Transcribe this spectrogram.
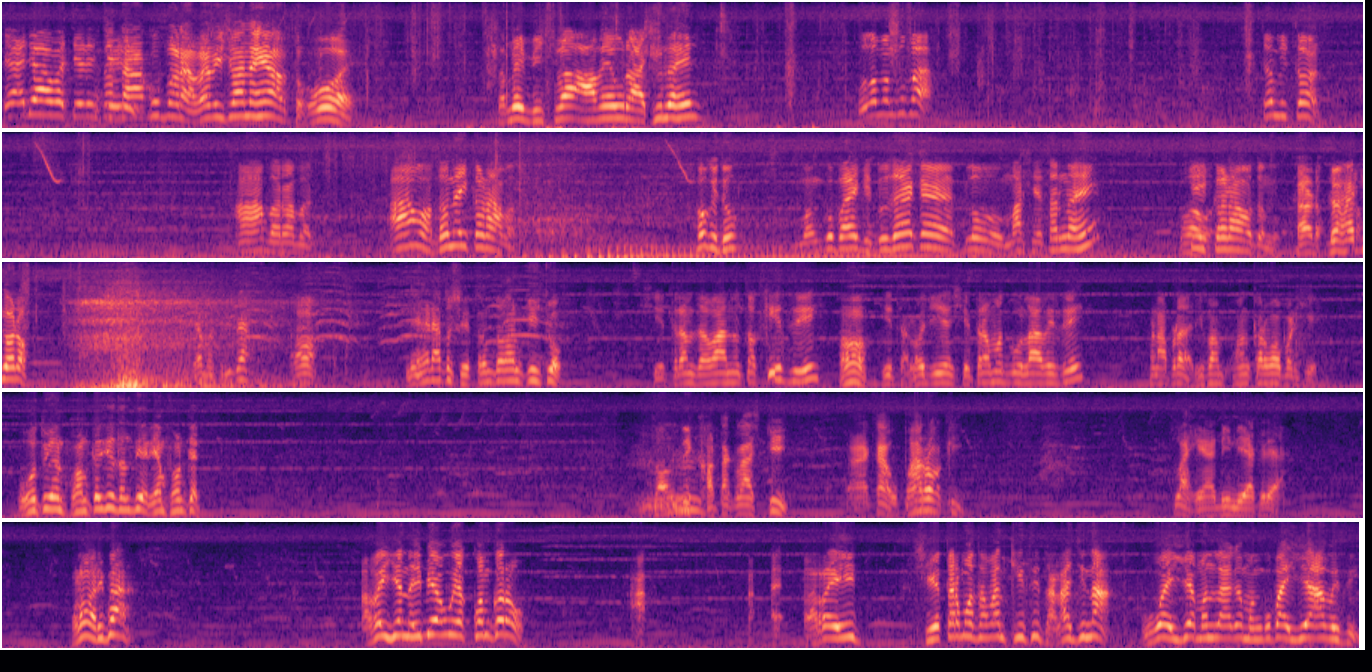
હવે નહીં આવતો. તમે વિશ્વા આવે એવું રાખ્યું નહીં બોલો મંગુબા. કેમ વિકણ હા હા બરાબર. હા વાંધો નહીં કણ આવે. શું કીધું? મંગુભાઈ કીધું છે કે પેલો માર ખેતર નહીં. કણ ઈકણ આવો તમે. હેડો. લો એ ભત્રીજા. હા. લેડા તો ક્ષેત્રમાં જવાનું કી ચો ક્ષેત્રમાં જવાનું તો કીધી હા. એ ધલોજી ક્ષેત્રમાં જ બોલાવે છે પણ આપણે હરિભામ ફોન કરવો પડશે. હો તું એને ફોન કરજે જલ્દી હરિયામ ફોન કર. જલ્દી ખટક રાજકી કાકા ઊભા રોકી પેલા હેડી નીકળ્યા. હલો હરિભા હવે અહીંયા નહીં બે આવું એક કામ કરો. અરે એ ખેતરમાં થવાનું કીધી ધલાજી ના હું અહીંયા મને લાગે મંગુભાઈ અહીંયા આવે છે.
